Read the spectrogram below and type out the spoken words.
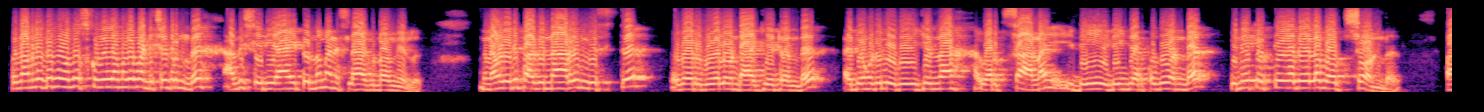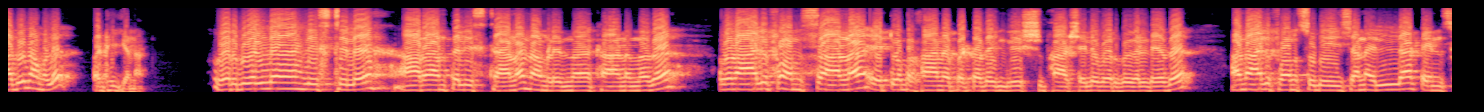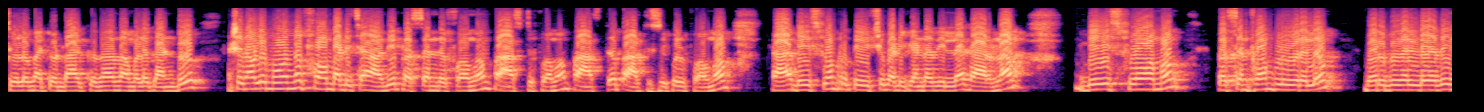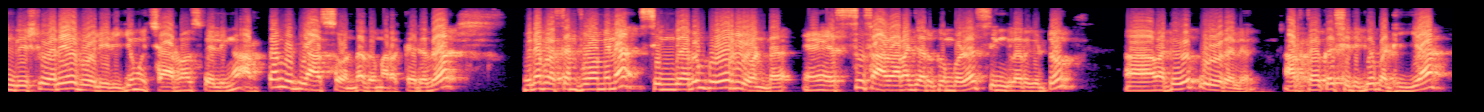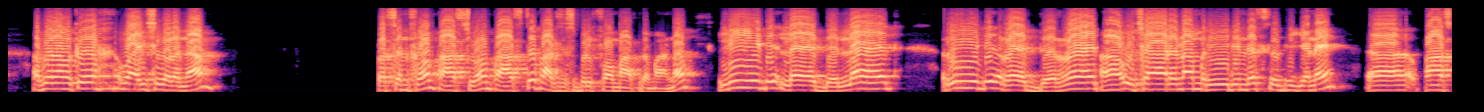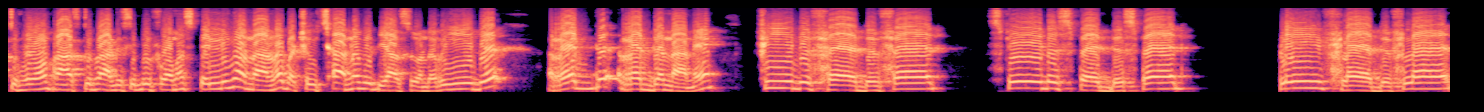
അപ്പൊ നമ്മൾ ഇത് മൂന്ന് സ്കൂളിൽ നമ്മൾ പഠിച്ചിട്ടുണ്ട്. അത് ശരിയായിട്ടൊന്നും മനസ്സിലാക്കണമെന്നേ ഉള്ളൂ. നമ്മളൊരു പതിനാറ് ലിസ്റ്റ് വെർബുകൾ ഉണ്ടാക്കിയിട്ടുണ്ട്. ഏറ്റവും കൂടുതൽ ഉപയോഗിക്കുന്ന വെർബ്സ് ആണ്. ഇടി ഇടിയും ചേർത്തതും ഉണ്ട്. പിന്നെ ഈ പ്രത്യേകതയുള്ള വെർബ്സും ഉണ്ട്. അത് നമ്മൾ പഠിക്കണം. വെർബുകളുടെ ലിസ്റ്റിൽ ആറാമത്തെ ലിസ്റ്റാണ് നമ്മൾ ഇന്ന് കാണുന്നത്. അപ്പൊ നാല് ഫോംസ് ആണ് ഏറ്റവും പ്രധാനപ്പെട്ടത്. ഇംഗ്ലീഷ് ഭാഷയിലെ വെർബുകളുടേത് ആ നാല് ഫോംസ് ഉപയോഗിച്ചാണ് എല്ലാ ടെൻസുകളും മറ്റുണ്ടാക്കുന്നത് നമ്മൾ കണ്ടു. പക്ഷെ നമ്മൾ മൂന്ന് ഫോം പഠിച്ചാൽ മതി പ്രസന്റ് ഫോമും പാസ്റ്റ് ഫോമും പാസ്റ്റ് പാർട്ടിസിപ്പിൾ ഫോമും ബേസ് ഫോം പ്രത്യേകിച്ച് പഠിക്കേണ്ടതില്ല. കാരണം ബേസ് ഫോമും പ്രസന്റ് ഫോം പ്ലൂറലും വെറുബുകളുടേത് ഇംഗ്ലീഷിൽ ഒരേപോലെ ഇരിക്കും. ഉച്ചാരണവും സ്പെല്ലിംഗ് അർത്ഥം വ്യത്യാസമുണ്ട്. അത് മറക്കരുത്. പിന്നെ പ്രസന്റ് ഫോമിന് സിംഗുലറും പ്ലൂറലും ഉണ്ട്. എസ് സാധാരണ ചേർക്കുമ്പോൾ സിംഗുലർ കിട്ടും. മറ്റേത് പ്ലൂറൽ അർത്ഥമൊക്കെ ശരിക്ക് പഠിക്കുക. അപ്പൊ നമുക്ക് വായിച്ചു തുടങ്ങാം. Present form past form past participle form മാത്രമാണ്. Lead led led read read read ഉച്ചാരണം റീഡിന്റെ ശ്രദ്ധിക്കണേ. Past form past participle form spelling ഒന്നാണ് പക്ഷെ ഉച്ചാരണം വ്യത്യാസമുണ്ട്. റീഡ് റെഡ് റെഡ് എന്നാണ്. Feed fed fed speed sped sped play flat flat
